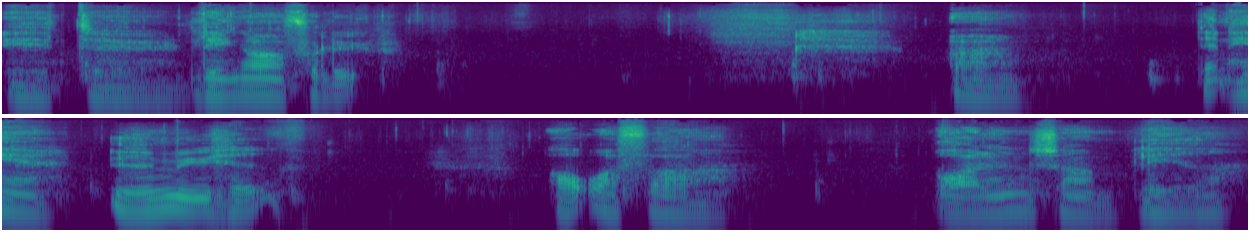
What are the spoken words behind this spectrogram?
et øh, længere forløb. Og den her ydmyghed over for rollen som leder.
